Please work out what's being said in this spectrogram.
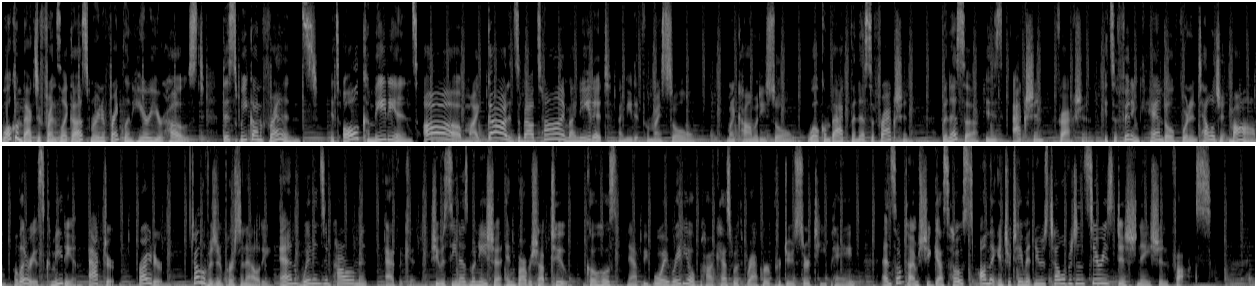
Welcome back to Friends Like Us. Marina Franklin here, your host. This week on Friends, it's all comedians. Oh my God, it's about time. I need it. I need it for my soul, my comedy soul. Welcome back, Vanessa Fraction. Vanessa is Action Fraction. It's a fitting handle for an intelligent mom, hilarious comedian, actor, writer, television personality, and women's empowerment advocate. She was seen as Monisha in Barbershop 2, co host Nappy Boy radio podcast with rapper producer T Pain, and sometimes she guest hosts on the entertainment news television series Dish Nation Fox.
